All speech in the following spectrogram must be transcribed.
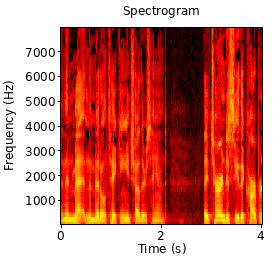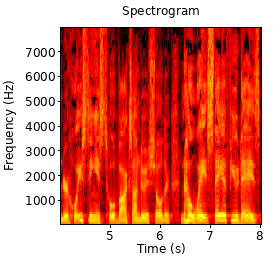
and then met in the middle, taking each other's hand. They turned to see the carpenter hoisting his toolbox onto his shoulder. No, wait, stay a few days.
